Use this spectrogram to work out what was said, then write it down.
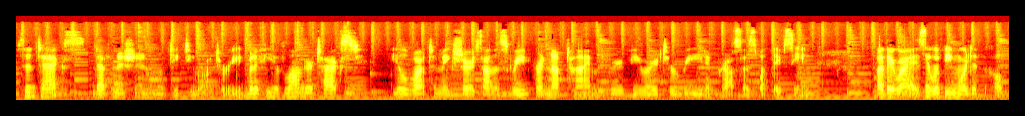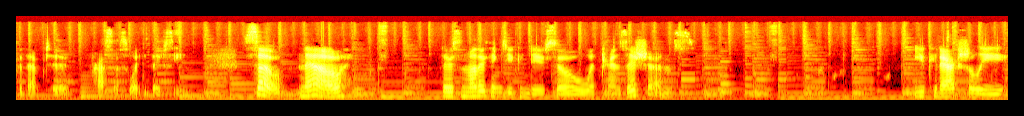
Syntax definition won't take too long to read, but if you have longer text, you'll want to make sure it's on the screen for enough time for your viewer to read and process what they've seen. Otherwise, it would be more difficult for them to process what they've seen. So, now there's some other things you can do. So, with transitions, you can actually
